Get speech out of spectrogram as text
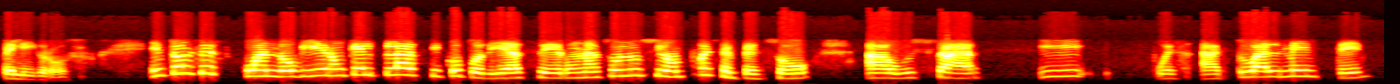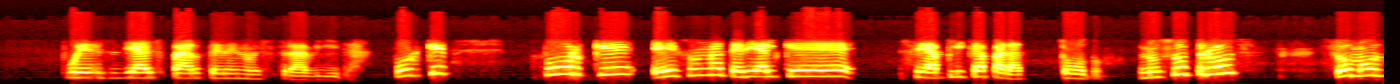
peligroso. Entonces, cuando vieron que el plástico podía ser una solución, pues empezó a usar y pues actualmente pues ya es parte de nuestra vida. ¿Por qué? Porque es un material que se aplica para todo. Nosotros somos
